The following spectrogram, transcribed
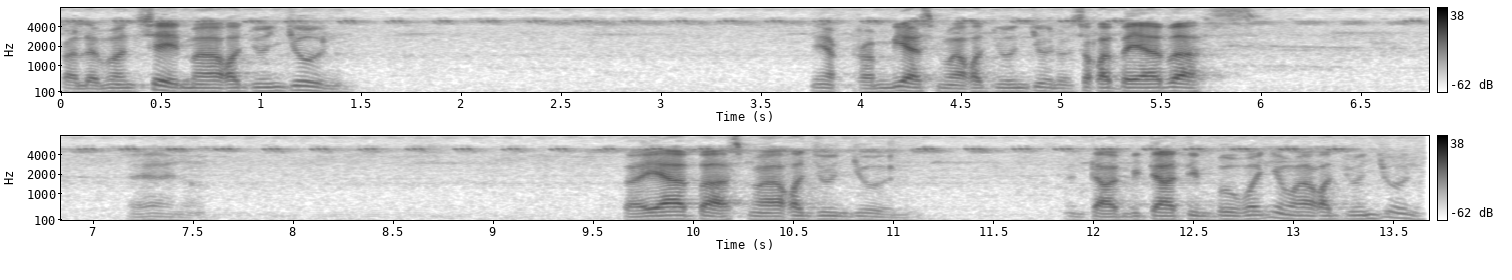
Kalamansi, mga kajunjun. Yan, kambias, mga kajunjun, oh. Sa kabayabas. Ayan, oh. Bayabas, mga kajunjun. Ang dami dating bunga niya, mga kajunjun.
